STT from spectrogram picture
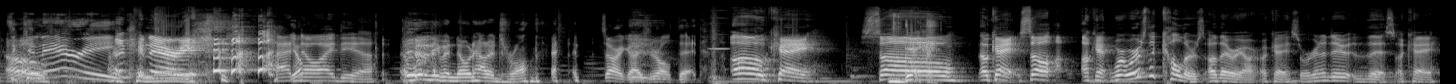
It's a oh. canary. A canary. Had Yep. no idea. I wouldn't even known how to draw that. Sorry, guys, you're all dead. okay. So, Dick. okay, so, okay, where, where's the colors? Oh, there we are. Okay, so we're gonna do this. Okay,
